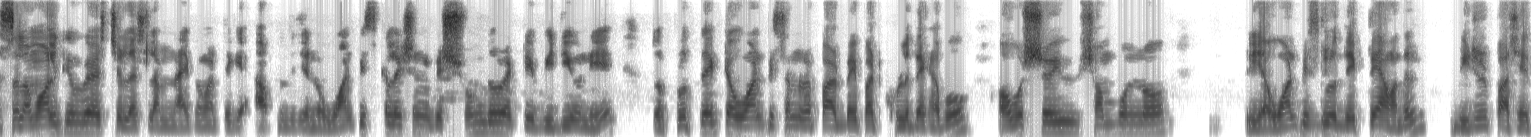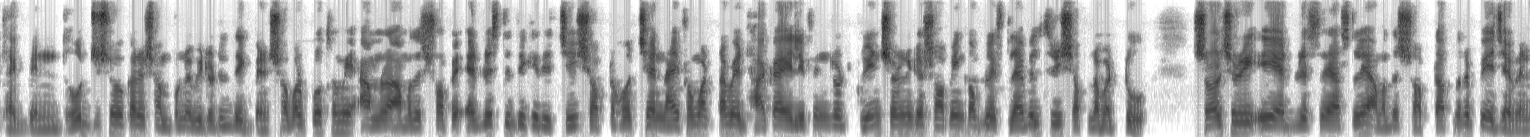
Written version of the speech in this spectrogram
আসসালামু আলাইকুম ভাইয়াস চলে আসলাম নাইফামার থেকে আপনাদের জন্য ওয়ান পিস কালেকশন একটা সুন্দর একটি ভিডিও নিয়ে। তো প্রত্যেকটা ওয়ান পিস আমরা পার্ট বাই পার্ট খুলে দেখাবো। অবশ্যই সম্পূর্ণ ওয়ান পিসগুলো দেখতে আমাদের ভিডিওর পাশে থাকবেন। ধৈর্য সহকারে সম্পূর্ণ ভিডিওটি দেখবেন। সবার প্রথমে আমরা আমাদের শপের অ্যাড্রেসটি দেখে দিচ্ছি। শপটা হচ্ছে নাইফামার্ট নামে Dhaka elephant road green Swarnika shopping complex level three shop number two সরাসরি এই অ্যাড্রেসে আসলে আমাদের শপটা আপনারা পেয়ে যাবেন।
